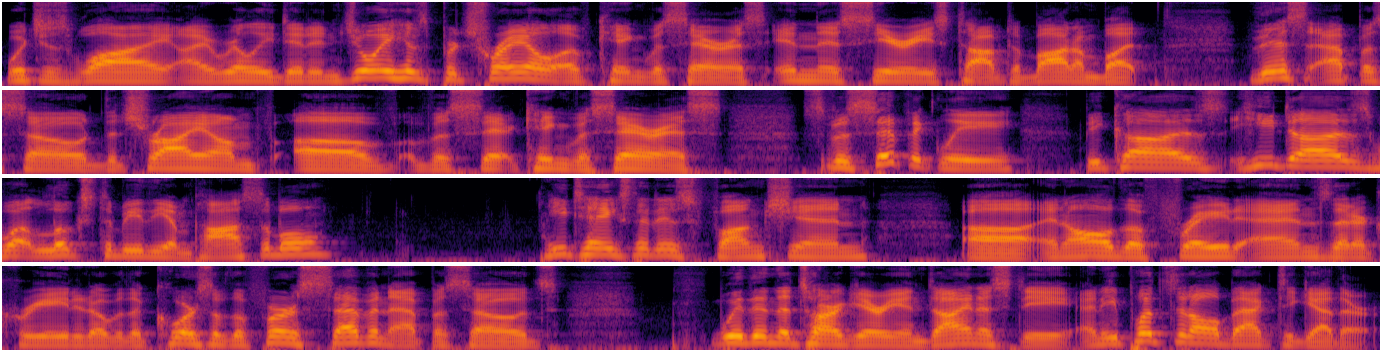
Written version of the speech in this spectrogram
which is why I really did enjoy his portrayal of King Viserys in this series, top to bottom. But this episode, the triumph of Viser- King Viserys, specifically because he does what looks to be the impossible he takes it as function uh, and all the frayed ends that are created over the course of the first seven episodes within the Targaryen dynasty, and he puts it all back together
